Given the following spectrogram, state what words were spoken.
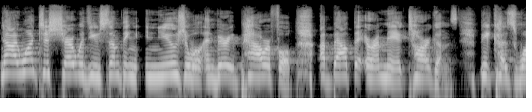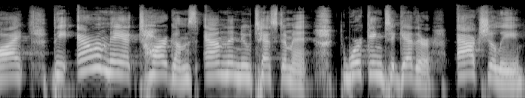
Now, I want to share with you something unusual and very powerful about the Aramaic Targums. Because why? The Aramaic Targums and the New Testament working together actually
